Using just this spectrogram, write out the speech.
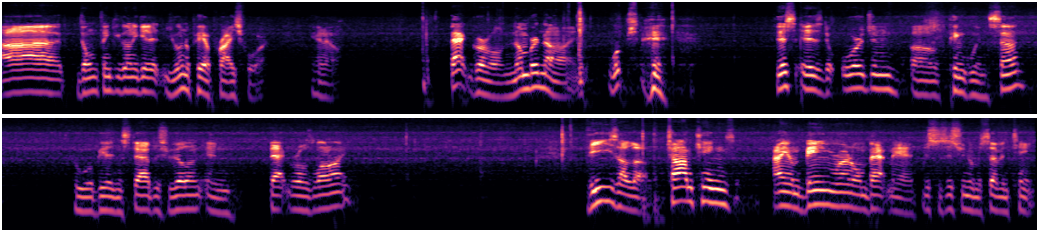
I don't think you're gonna get it. You're gonna pay a price for it. You know. Batgirl number nine. Whoops. this is the origin of Penguin's son, who will be an established villain in Batgirl's line. These I love. Tom King's I Am Bane run on Batman. This is issue number 17.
